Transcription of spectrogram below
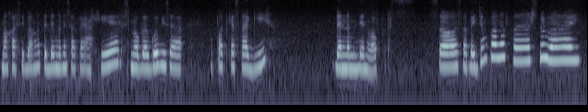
Makasih banget udah dengerin sampai akhir. Semoga gue bisa podcast lagi dan nemenin lovers. So sampai jumpa lovers. Bye bye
